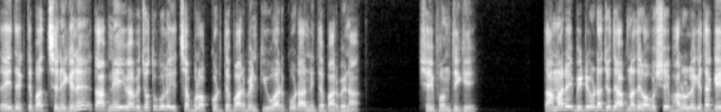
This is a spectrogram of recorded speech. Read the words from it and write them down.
তো এই দেখতে পাচ্ছেন এখানে, তা আপনি এইভাবে যতগুলো ইচ্ছা ব্লক করতে পারবেন কিউআর কোড আর নিতে পারবে না সেই ফোন থেকে। তা আমার এই ভিডিওটা যদি আপনাদের অবশ্যই ভালো লেগে থাকে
